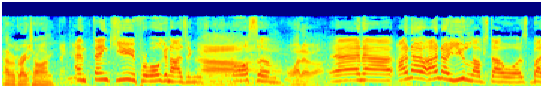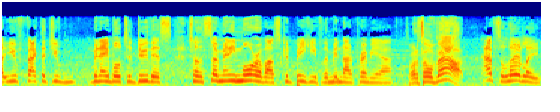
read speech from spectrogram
have a great time. And thank you for organising this. Ah. It's awesome. Whatever. And uh, I know, I know you love Star Wars, but you fact that you've been able to do this so that so many more of us could be here for the midnight premiere. That's what it's all about. Absolutely.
